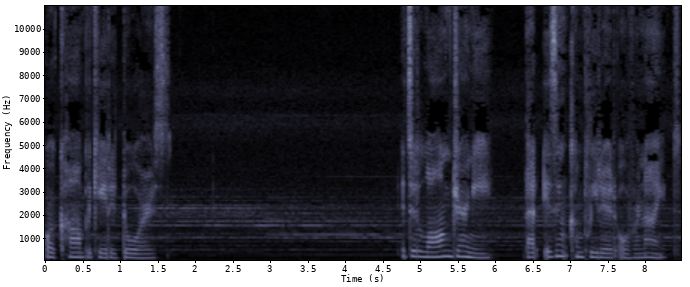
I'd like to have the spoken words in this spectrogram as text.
or complicated doors. It's a long journey that isn't completed overnight.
